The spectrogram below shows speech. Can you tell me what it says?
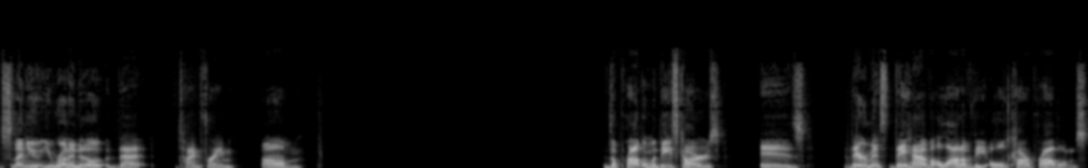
so then you you run into the, that time frame. Um, the problem with these cars is they're miss they have a lot of the old car problems.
